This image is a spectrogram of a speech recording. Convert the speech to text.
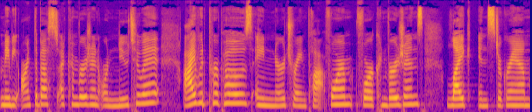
maybe aren't the best at conversion or new to it i would propose a nurturing platform for conversions like instagram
